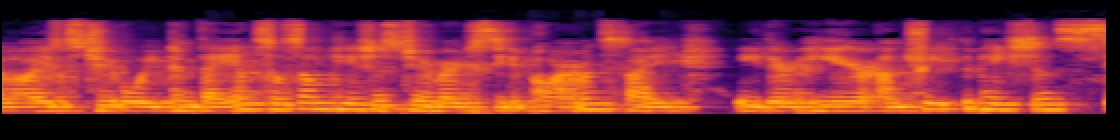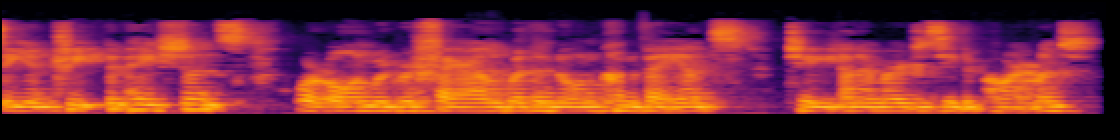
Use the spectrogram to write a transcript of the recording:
allows us to avoid conveyance of some patients to emergency departments by either hear and treat the patients, see and treat the patients, or onward referral with a non conveyance to an emergency department.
